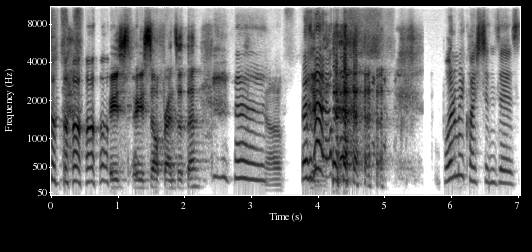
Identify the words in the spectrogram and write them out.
are you are you still friends with them? No. Yeah. One of my questions is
